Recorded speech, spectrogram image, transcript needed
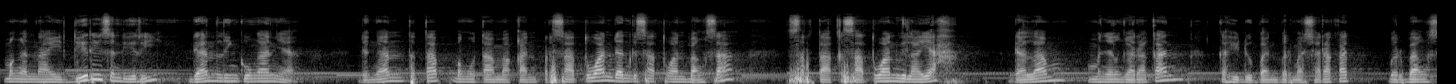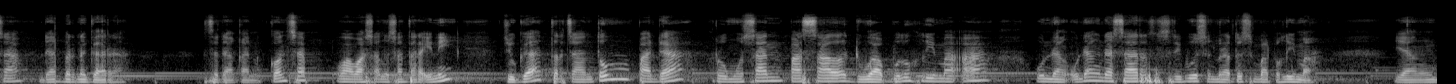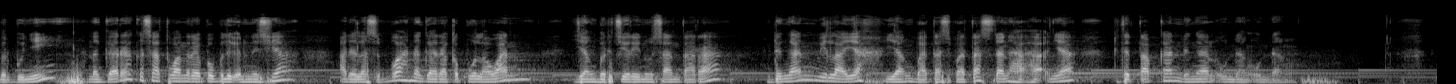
mengenai diri sendiri dan lingkungannya dengan tetap mengutamakan persatuan dan kesatuan bangsa serta kesatuan wilayah dalam menyelenggarakan kehidupan bermasyarakat, berbangsa, dan bernegara. Sedangkan konsep wawasan Nusantara ini juga tercantum pada rumusan pasal 25A Undang-Undang Dasar 1945 yang berbunyi Negara Kesatuan Republik Indonesia adalah sebuah negara kepulauan yang berciri Nusantara dengan wilayah yang batas-batas dan hak-haknya ditetapkan dengan undang-undang.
